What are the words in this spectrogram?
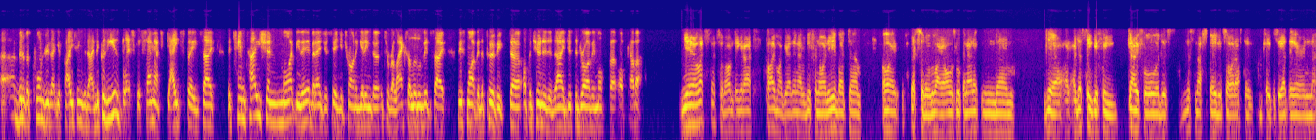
a bit of a quandary that you're facing today because he is blessed with so much gate speed. So the temptation might be there, but as you said, you're trying to get him to, to relax a little bit. So this might be the perfect uh, opportunity today just to drive him off uh, off cover. Yeah, well, that's that's what I'm thinking. I Clay might go out there and have a different idea, but um, I that's sort of the way I was looking at it. And um, yeah, I, I just think if we go forward, there's just enough speed inside us to keep us out there. And uh,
